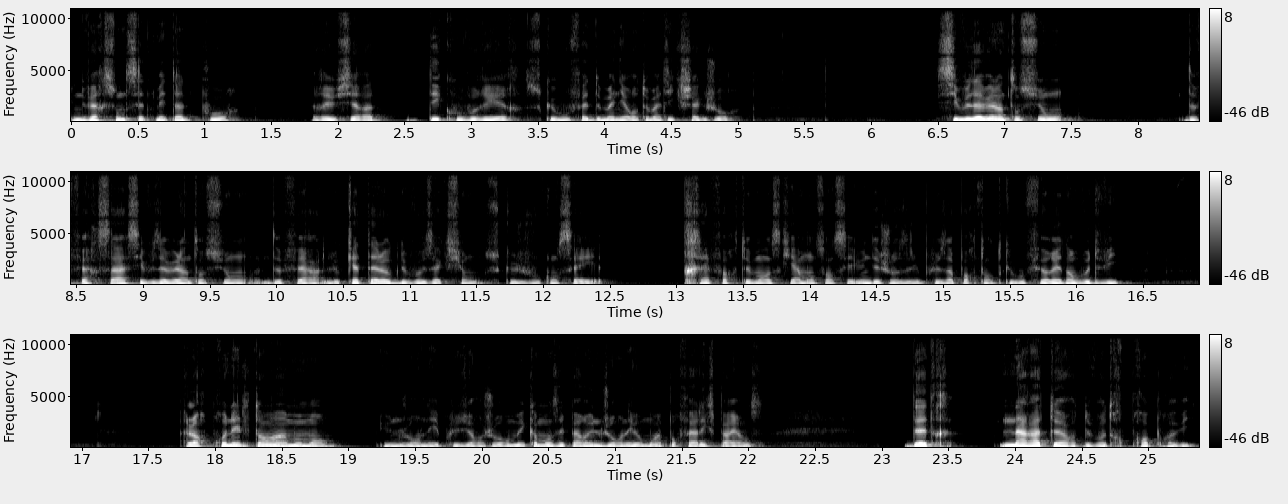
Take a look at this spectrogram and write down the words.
une version de cette méthode pour réussir à découvrir ce que vous faites de manière automatique chaque jour. Si vous avez l'intention de faire ça, si vous avez l'intention de faire le catalogue de vos actions, ce que je vous conseille très fortement, ce qui à mon sens est une des choses les plus importantes que vous ferez dans votre vie, alors prenez le temps à un moment, une journée, plusieurs jours, mais commencez par une journée au moins pour faire l'expérience, d'être narrateur de votre propre vie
